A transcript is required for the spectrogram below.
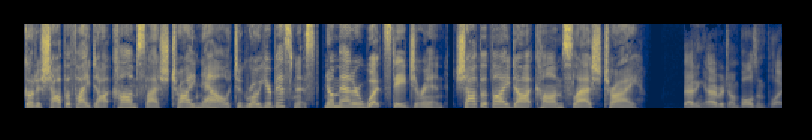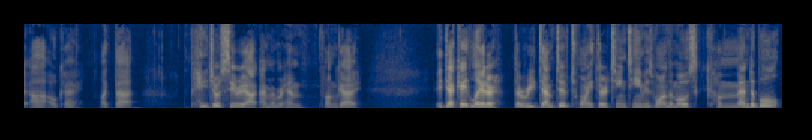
Go to shopify.com slash try now to grow your business, no matter what stage you're in. Shopify.com slash try. Batting average on balls in play. Ah, okay. Like that. Pedro Ciriaco, I remember him. Fun guy. A decade later, the redemptive 2013 team is one of the most commendable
